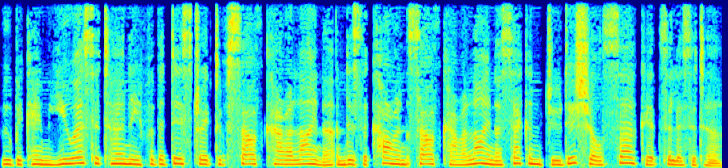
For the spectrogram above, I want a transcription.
who became U.S. Attorney for the District of South Carolina and is the current South Carolina 2nd Judicial Circuit Solicitor.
